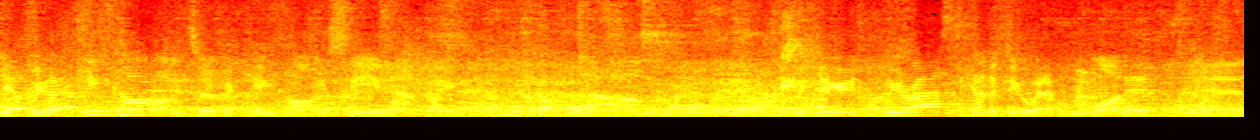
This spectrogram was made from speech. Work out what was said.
Yeah, we got King Kong, sort of a King Kong scene happening. We figured we were asked to kind of do whatever we wanted, and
